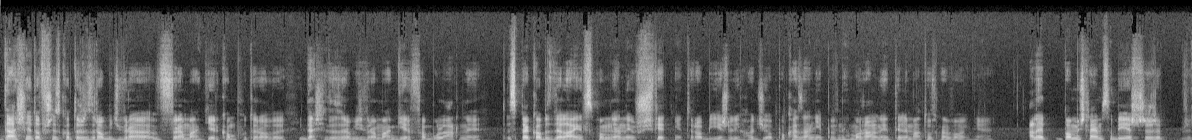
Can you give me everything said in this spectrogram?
Da się to wszystko też zrobić w, ra w ramach gier komputerowych i da się to zrobić w ramach gier fabularnych. Spec Ops The Line wspomniany już świetnie to robi, jeżeli chodzi o pokazanie pewnych moralnych dylematów na wojnie. Ale pomyślałem sobie jeszcze, że, że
